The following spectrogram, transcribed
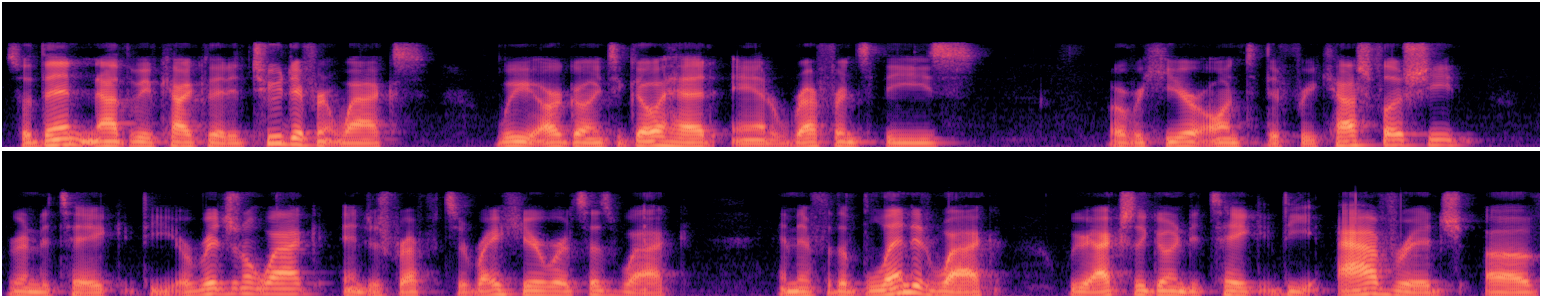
So then, now that we've calculated two different WACCs, we are going to go ahead and reference these over here onto the free cash flow sheet. We're going to take the original WACC and just reference it right here where it says WACC. And then for the blended WACC, we're actually going to take the average of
